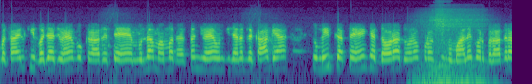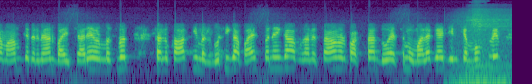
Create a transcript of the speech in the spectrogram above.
मसाइल की वजह जो है वो करा देते हैं। मुला मोहम्मद हसन जो है उनकी जानब से कहा गया तो उम्मीद करते हैं कि दौरा दोनों पड़ोसी ममालिक और बरदर अवाम के दरमियान भाईचारे और मस्बत ताल्लुक की मजबूती का बायस बनेगा। अफ़गानिस्तान और पाकिस्तान दो ऐसे ममालिक है जिनके मुख्तलिफ़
